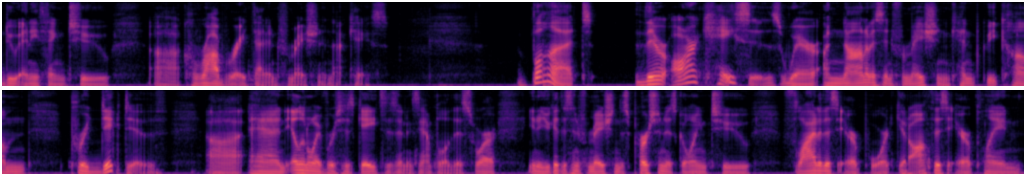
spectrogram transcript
do anything to uh, corroborate that information in that case. But there are cases where anonymous information can become predictive uh, and Illinois versus Gates is an example of this, where you know you get this information. This person is going to fly to this airport, get off this airplane.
